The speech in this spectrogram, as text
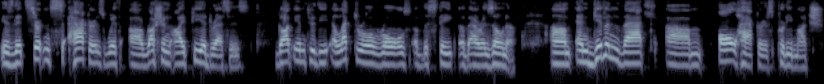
is that certain hackers with uh, Russian IP addresses got into the electoral rolls of the state of Arizona. Um, and given that um, all hackers pretty much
